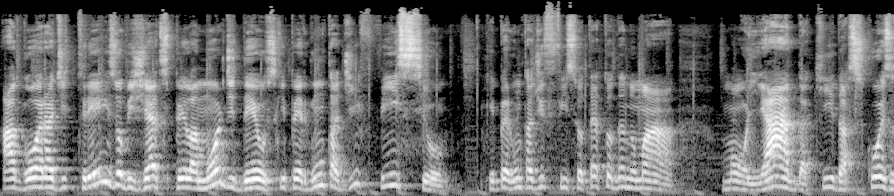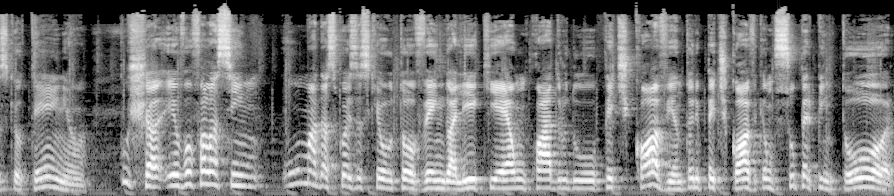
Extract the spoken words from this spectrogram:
Agora, de três objetos, pelo amor de Deus, que pergunta difícil. Que pergunta difícil. Eu até tô dando uma, uma olhada aqui das coisas que eu tenho. Puxa, eu vou falar assim, uma das coisas que eu tô vendo ali, que é um quadro do Petkov, Antônio Petkov, que é um super pintor,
